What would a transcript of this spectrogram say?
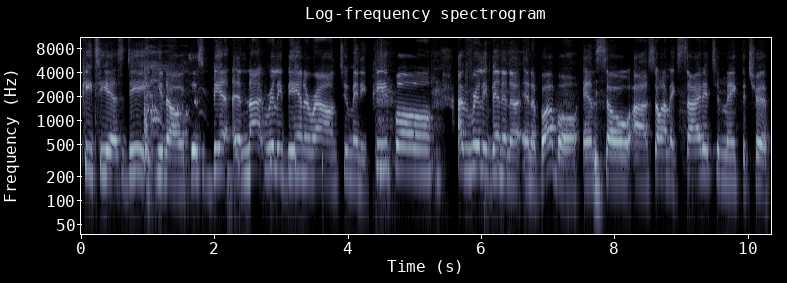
PTSD, you know, just being and not really being around too many people. I've really been in a in a bubble, and so uh, so I'm excited to make the trip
